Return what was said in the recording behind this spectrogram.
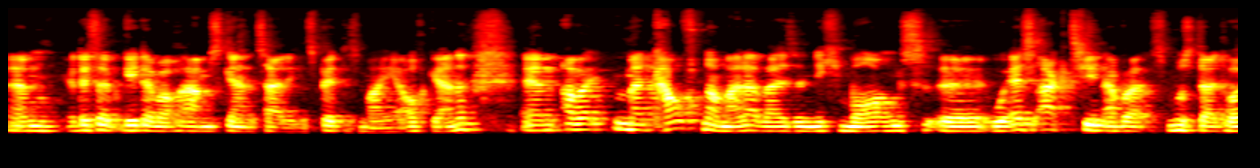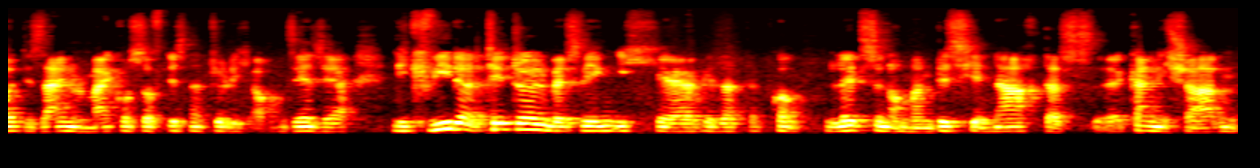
Ähm, deshalb geht er aber auch abends gerne zeitig ins Bett, das mache ich auch gerne. Ähm, aber man kauft normalerweise nicht morgens äh, US-Aktien, aber es muss halt heute sein und Microsoft ist natürlich auch ein sehr, sehr liquider Titel, weswegen ich äh, gesagt habe, komm, letzte noch mal ein bisschen nach, das äh, kann nicht schaden.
